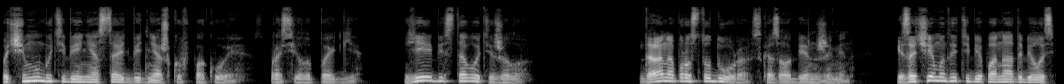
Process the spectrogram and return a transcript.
«Почему бы тебе не оставить бедняжку в покое?» — спросила Пегги. «Ей без того тяжело». «Да она просто дура», — сказал Бенджамин. И зачем это тебе понадобилось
